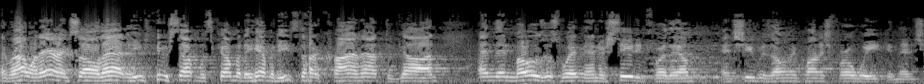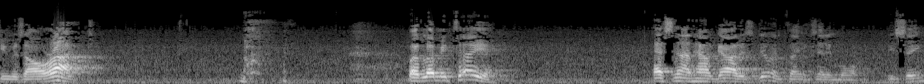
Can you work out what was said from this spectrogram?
and right when Aaron saw that, he knew something was coming to him and he started crying out to God. And then Moses went and interceded for them, and she was only punished for a week, and then she was all right. but let me tell you, that's not how God is doing things anymore. You see?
